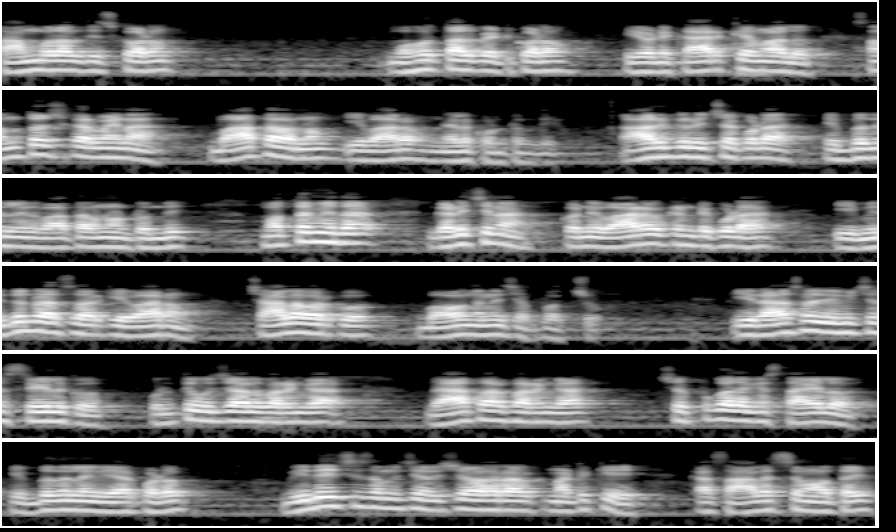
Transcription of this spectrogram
తాంబూలాలు తీసుకోవడం ముహూర్తాలు పెట్టుకోవడం ఇటువంటి కార్యక్రమాలు సంతోషకరమైన వాతావరణం ఈ వారం నెలకొంటుంది. ఆరోగ్యరీత్యా కూడా ఇబ్బంది లేని వాతావరణం ఉంటుంది. మొత్తం మీద గడిచిన కొన్ని వారాల కంటే కూడా ఈ మిథున రాశి వారికి ఈ వారం చాలా వరకు బాగుందని చెప్పవచ్చు ఈ రాశిలో జన్మించిన స్త్రీలకు వృత్తి ఉద్యోగాల పరంగా వ్యాపార పరంగా చెప్పుకోదగిన స్థాయిలో ఇబ్బందులు ఏర్పడవు. విదేశీ సంబంధించిన విషయ వ్యవహారాలకు మటుకి కాస్త ఆలస్యం అవుతాయి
